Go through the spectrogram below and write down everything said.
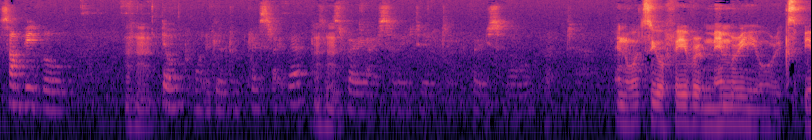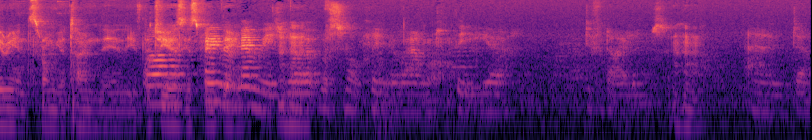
Some people Mhm. don't want to go to a place like that because it's Mhm. very isolated and very small. But uh, And what's your favorite memory or experience from your time there? The, the well, two years you spent favorite there. memories Mhm. were, were snorkeling around Wow. the uh, different islands. Mhm. And um,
